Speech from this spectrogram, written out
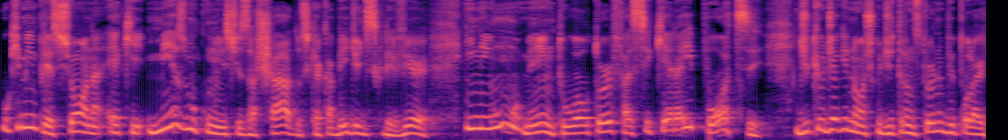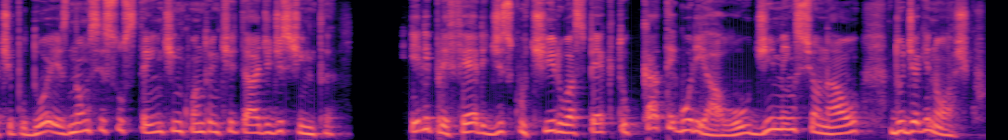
O que me impressiona é que, mesmo com estes achados que acabei de descrever, em nenhum momento o autor faz sequer a hipótese de que o diagnóstico de transtorno bipolar tipo 2 não se sustente enquanto entidade distinta. Ele prefere discutir o aspecto categorial ou dimensional do diagnóstico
